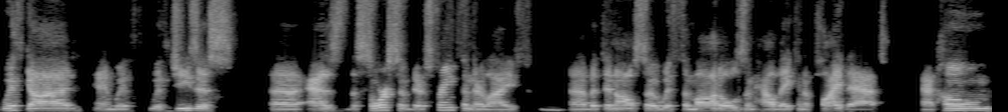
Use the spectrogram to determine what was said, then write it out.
with God and with with Jesus uh, as the source of their strength in their life, uh, but then also with the models and how they can apply that at home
